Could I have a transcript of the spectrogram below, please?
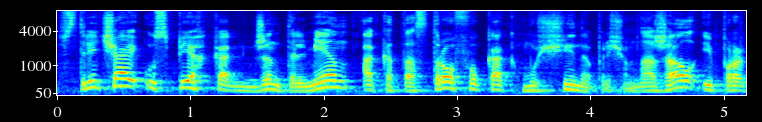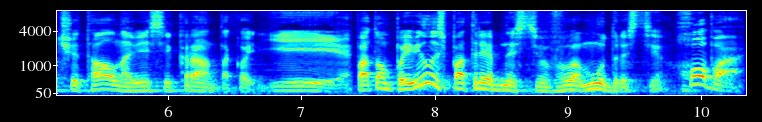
встречай успех как джентльмен, а катастрофу как мужчина. Причем нажал и прочитал на весь экран такой, е Потом появилась потребность в мудрости. Хопа!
